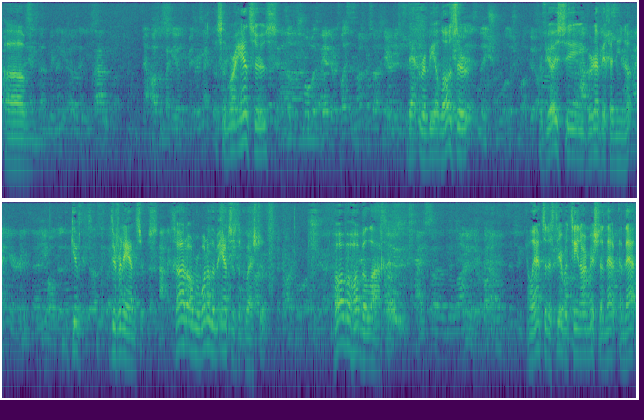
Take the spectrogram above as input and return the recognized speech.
Um, so the more answers that Rabbi Elazar, Rabbi Yossi, Rabbi Chanina give different answers. Chad Omer, one of them answers the question. I'll answer the steer between our Mishnah and that, and that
